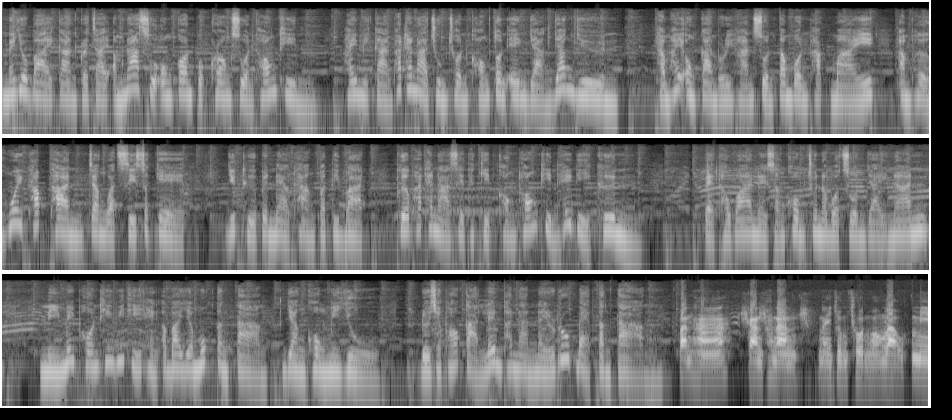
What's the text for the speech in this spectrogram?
ามนโยบายการกระจายอำนาจสู่องค์กรปกครองส่วนท้องถิ่น ให้มีการพัฒนาชุมชนของตนเองอย่างยั่งยืนทำให้องค์การบริหารส่วนตำบลผักไหมอำเภอห้วยทับทัน จังหวัดศรีสะเกดยึดถือเป็นแนวทางปฏิบัติ เพื่อพัฒนาเศรษฐกิจของท้องถิ่นให้ดีขึ้น แต่ทว่าในสังคมชนบทส่วนใหญ่นั้นหนีไม่พ้นที่วิถีแห่งอบายมุขต่างๆ ยังคงมีอยู่ โดยเฉพาะการเล่นพนันในรูปแบบต่างๆ ปัญหาการพนันในชุมชนของเรา มี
